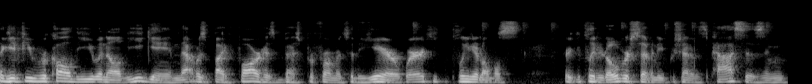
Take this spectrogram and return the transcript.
Like, if you recall the UNLV game, that was by far his best performance of the year, where he completed almost, or he completed over 70% of his passes and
